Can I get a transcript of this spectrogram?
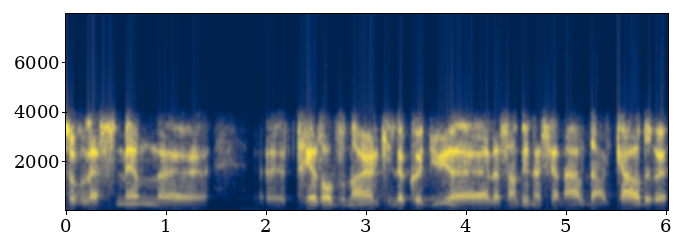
sur la semaine très ordinaire qu'il a connue à l'Assemblée nationale dans le cadre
